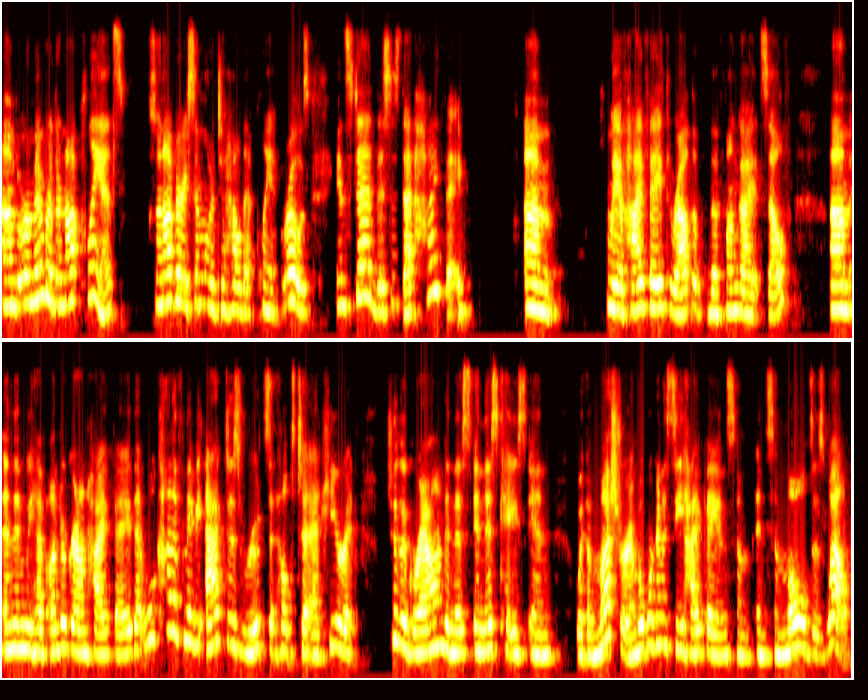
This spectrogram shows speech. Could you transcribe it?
Um, but remember, they're not plants, so not very similar to how that plant grows. Instead, this is that hyphae. Um, we have hyphae throughout the, the fungi itself. Um, and then we have underground hyphae that will kind of maybe act as roots. It helps to adhere it to the ground. In this, in this case, in with a mushroom, but we're going to see hyphae in some in some molds as well.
